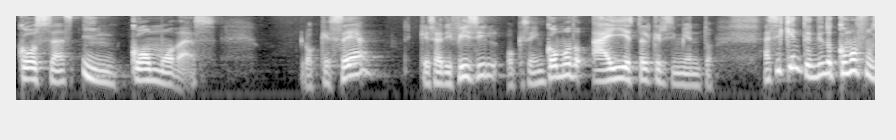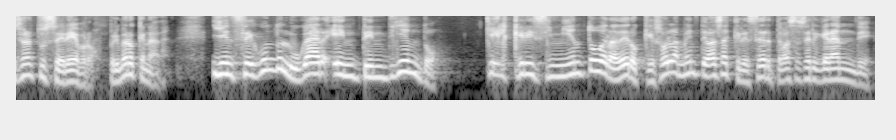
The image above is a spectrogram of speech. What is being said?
cosas incómodas. Lo que sea, que sea difícil o que sea incómodo, ahí está el crecimiento. Así que entendiendo cómo funciona tu cerebro, primero que nada. Y en segundo lugar, entendiendo que el crecimiento verdadero, que solamente vas a crecer, te vas a hacer grande,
